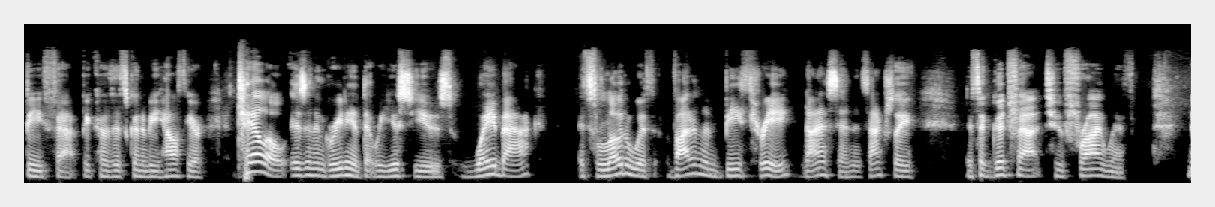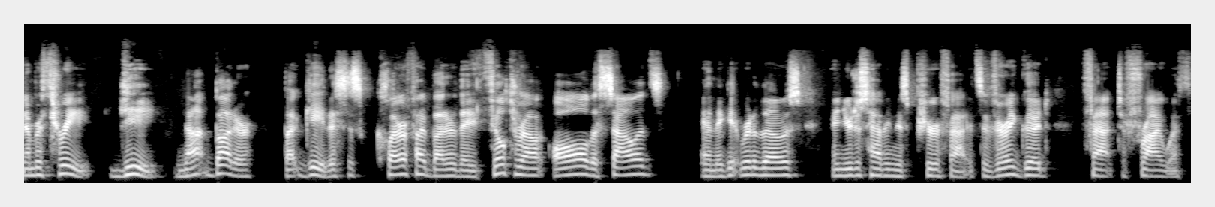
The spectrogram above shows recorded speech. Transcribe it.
beef fat because it's going to be healthier. Tallow is an ingredient that we used to use way back. It's loaded with vitamin B3, niacin. It's actually it's a good fat to fry with. Number three, ghee, not butter, but ghee. This is clarified butter. They filter out all the solids and they get rid of those, and you're just having this pure fat. It's a very good fat to fry with.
